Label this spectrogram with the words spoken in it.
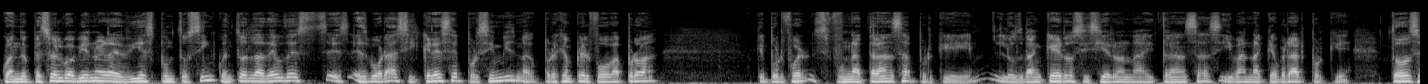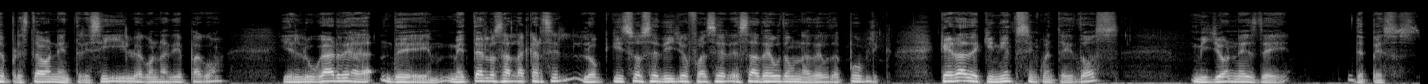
cuando empezó el gobierno era de 10.5, entonces la deuda es, es, voraz y crece por sí misma. Por ejemplo, el Fobaproa, que por fue, fue una tranza porque los banqueros hicieron ahí tranzas, iban a quebrar porque todos se prestaban entre sí y luego nadie pagó. Y en lugar de, de meterlos a la cárcel, lo que hizo Cedillo fue hacer esa deuda una deuda pública, que era de 552 millones de, de pesos,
